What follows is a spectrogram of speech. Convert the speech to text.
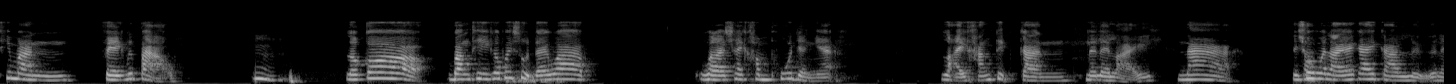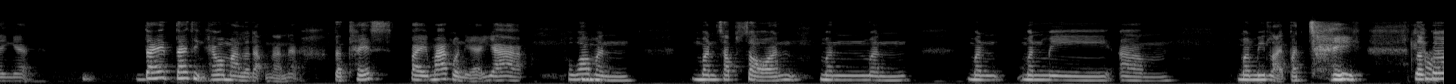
ที่มันเฟกหรือเปล่า อืมแล้วก็บางทีก็พิสูจน์ได้ว่า เวลาใช้คำพูดอย่างเงี้ย หลายครั้งติดกันในหลาย ๆ หน้า ในช่วงเวลาใกล้ๆกันหรืออะไรเงี้ยได้ได้ถึงแค่ประมาณระดับนั้นอะแต่เทสไปมากกว่านี้ยาก เพราะว่ามันมันซับซ้อนมันมันมันมันมีอ่ามันมีหลายปัจจัย แล้วก็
